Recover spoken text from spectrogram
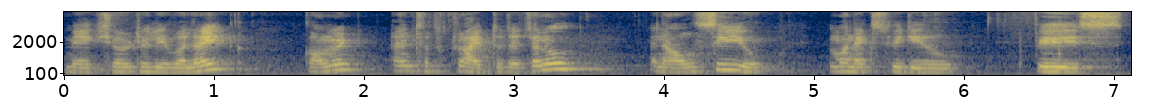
make sure to leave a like, comment and subscribe to the channel and I will see you my next video. Peace.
